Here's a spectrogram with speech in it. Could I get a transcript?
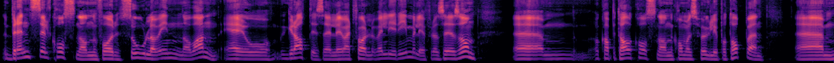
Brenselkostnaden for sol og vind og vann er jo gratis, eller i hvert fall veldig rimelig, for å si det sånn. Um, og kapitalkostnaden kommer selvfølgelig på toppen. Um,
